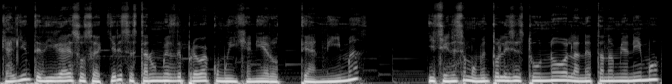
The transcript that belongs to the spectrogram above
Que alguien te diga eso, o sea, quieres estar un mes de prueba como ingeniero, ¿te animas? Y si en ese momento le dices tú, no, la neta no me animo,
